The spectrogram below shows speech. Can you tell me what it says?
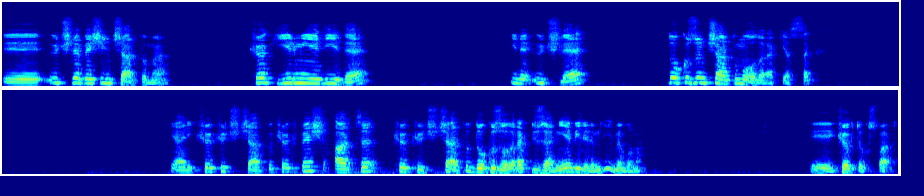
e, 3 ile 5'in çarpımı, kök 27'yi de yine 3 ile 9'un çarpımı olarak yazsak. Yani kök 3 çarpı kök 5 artı kök 3 çarpı 9 olarak düzenleyebilirim değil mi bunu? Ee, kök 9 pardon.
